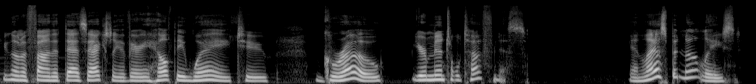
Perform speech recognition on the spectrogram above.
You're going to find that that's actually a very healthy way to grow your mental toughness. And last but not least,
